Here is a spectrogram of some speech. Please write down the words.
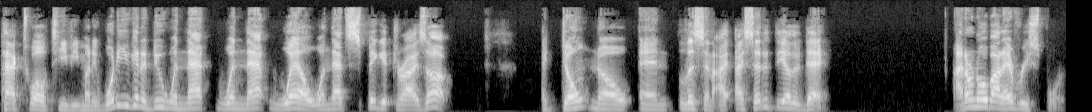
Pac 12 TV money. What are you going to do when that, when that well, when that spigot dries up? I don't know. And listen, I, I said it the other day. I don't know about every sport.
